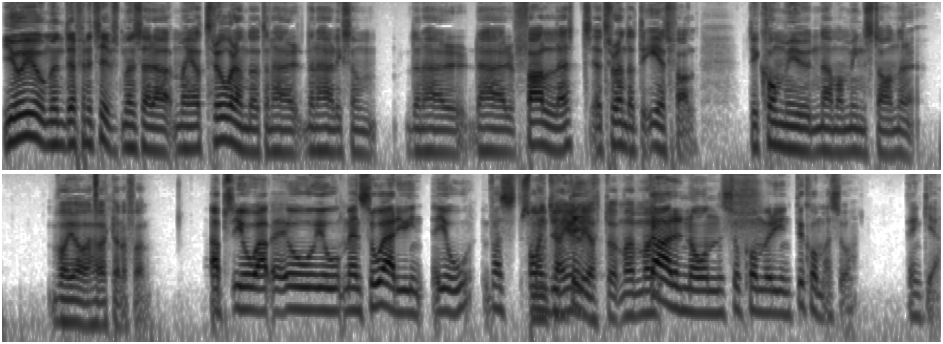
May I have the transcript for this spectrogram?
Jo jo men definitivt, men, så här, men jag tror ändå att den här, den här liksom, den här, det här fallet, jag tror ändå att det är ett fall. Det kommer ju när man minst anar det. Vad jag har hört i alla fall. Abs- jo, jo, jo, men så är det ju inte. Jo, fast Så om man du kan ju leta, man, man, någon så kommer det ju inte komma så. Tänker jag.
